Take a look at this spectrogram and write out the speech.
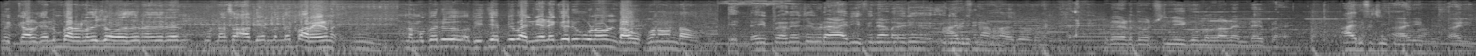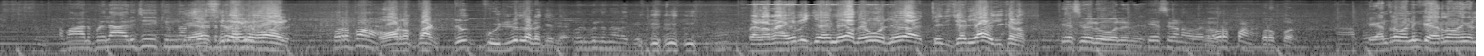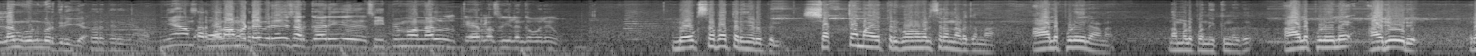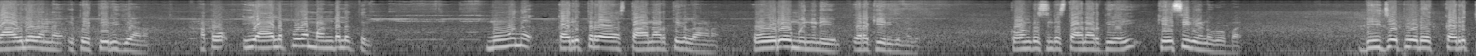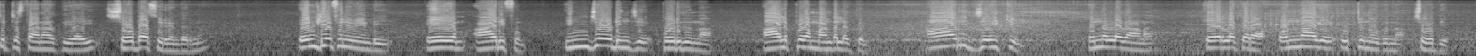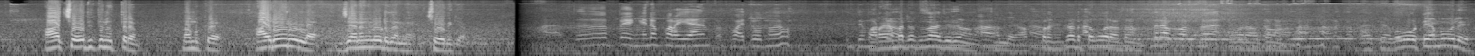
മിക്ക ആൾക്കാരും പറയണത് ശോഭാസുരേന്ദ്രൻ ഗുണം സാധ്യതയുണ്ടെന്ന് പറയണ്. നമുക്കൊരു ബി ജെ പി വന്യണെങ്കിൽ ഒരു ഗുണം ഉണ്ടാവും. ഗുണമുണ്ടാവും. എന്റെ അഭിപ്രായം വെച്ചാൽ ഇവിടെ ആരിഫിനാണ് ഒരു ആരിഫിനാണ് സാധ്യത കൂടുതൽ. ഇവിടെ ഇടതുപക്ഷം ജയിക്കും എന്നുള്ളതാണ് എന്റെ അഭിപ്രായം. ആരിഫ് ജയിക്കും. ആരിഫ് ആരിഫ്. അപ്പൊ ആലപ്പുഴയിൽ ആര് ജയിക്കും? ഉറപ്പാണോ? ഉറപ്പാണ്. ഒരു പുല്ല് നടക്കില്ല. ഒരു പുല്ല് നടക്കില്ല. പിണറായി വിജയന് അത് ഒരു തിരിച്ചടിയായിരിക്കണം. കേസ് വേല പോലെ തന്നെ? കേസ് കാണാൻ ഉറപ്പാണ്. ഉറപ്പാണ്. കേന്ദ്രമാണെങ്കിലും കേരളമാണെങ്കിലും എല്ലാം കൊണ്ടും പെടുത്തിരിക്കുക. ഞാൻ മൂന്നാമത്തെ ഇവർ സർക്കാർ സി പി എം വന്നാൽ കേരള ശ്രീലങ്ക പോലെ ലോക്സഭാ തെരഞ്ഞെടുപ്പിൽ ശക്തമായ ത്രികോണ മത്സരം നടക്കുന്ന ആലപ്പുഴയിലാണ് നമ്മളിപ്പോൾ നിൽക്കുന്നത്. ആലപ്പുഴയിലെ അരൂര് രാവിലെ തന്നെ ഇപ്പോൾ എത്തിയിരിക്കുകയാണ്. അപ്പോൾ ഈ ആലപ്പുഴ മണ്ഡലത്തിൽ മൂന്ന് കരുത്തരായ സ്ഥാനാർത്ഥികളാണ് ഓരോ മുന്നണിയും ഇറക്കിയിരിക്കുന്നത്. കോൺഗ്രസിന്റെ സ്ഥാനാർത്ഥിയായി K C Venugopal. B J പിയുടെ കരുത്തുറ്റ സ്ഥാനാർത്ഥിയായി ശോഭാ സുരേന്ദ്രനും എൽ ഡി എഫിന് വേണ്ടി എ എം ആരിഫും ഇഞ്ചോടിഞ്ച് പൊരുതുന്ന ആലപ്പുഴ മണ്ഡലത്തിൽ ആര് ജയിക്കും എന്നുള്ളതാണ് കേരളക്കര ഒന്നാകെ ഉറ്റുനോക്കുന്ന ചോദ്യം ആ ചോദ്യത്തിന് ഉത്തരം നമുക്ക് അരൂരുള്ള ജനങ്ങളോട് തന്നെ ചോദിക്കാം അത് ഇപ്പം എങ്ങനെ പറയാൻ പറ്റുമെന്ന്. പറയാൻ പറ്റാത്ത സാഹചര്യമാണ്. അല്ലേ? അത്രയ്ക്ക് അത്രയ്ക്ക് കടുത്ത പോരാട്ടമാണ്. പോരാട്ടമാണ്. ഓക്കെ അപ്പൊ വോട്ട് ചെയ്യാൻ പോവില്ലേ?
